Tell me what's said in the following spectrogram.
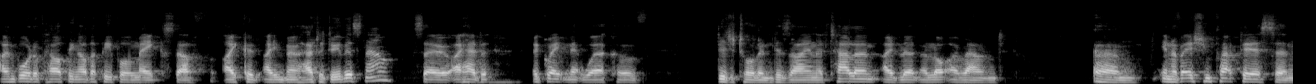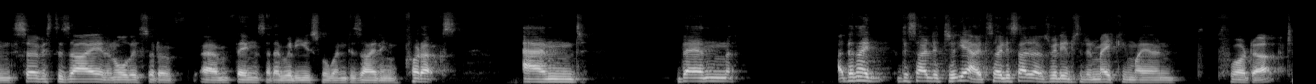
i'm bored of helping other people make stuff i could i know how to do this now so i had a great network of digital and designer talent. I'd learned a lot around um, innovation practice and service design and all these sort of um, things that are really useful when designing products. And then, then I decided to, yeah, so I decided I was really interested in making my own product,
